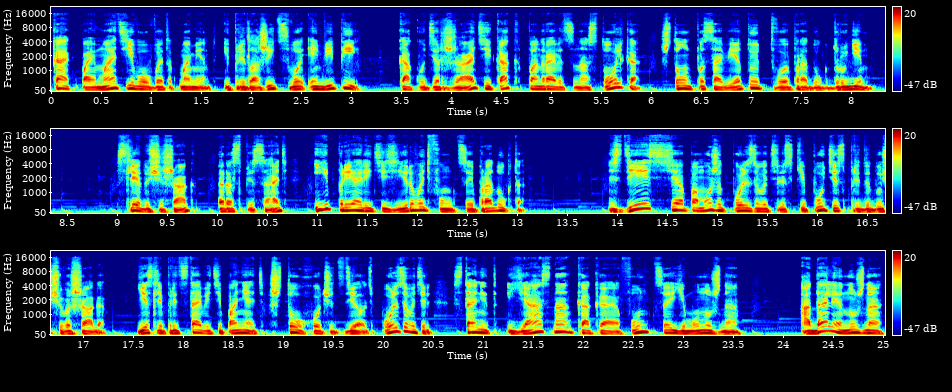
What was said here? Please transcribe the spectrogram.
как поймать его в этот момент и предложить свой MVP – как удержать и как понравится настолько, что он посоветует твой продукт другим. Следующий шаг – расписать и приоритизировать функции продукта. Здесь э, поможет пользовательский путь из предыдущего шага. Если представить и понять, что хочет сделать пользователь, станет ясно, какая функция ему нужна. А далее нужно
